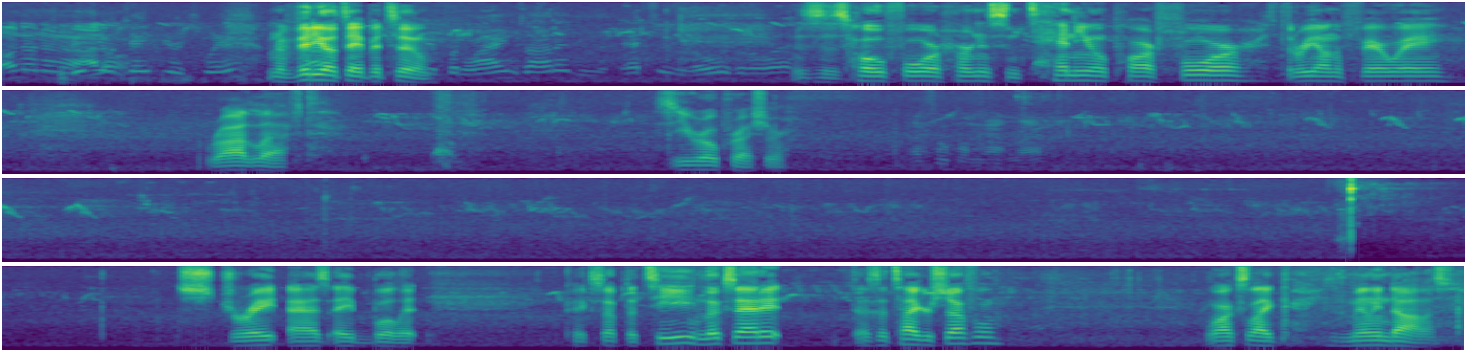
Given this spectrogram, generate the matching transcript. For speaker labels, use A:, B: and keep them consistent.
A: Oh, no, no, no. I don't.
B: Videotape your swing.
A: I'm gonna videotape it too.
B: You put lines on it, and X's and O's and all that.
A: This is hole four, Herndon Centennial, par four, three on the fairway, rod left. Zero pressure.
C: Let's hope I'm not left.
A: Straight as a bullet. Picks up the tee, looks at it, does a tiger shuffle, walks like a million dollars.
